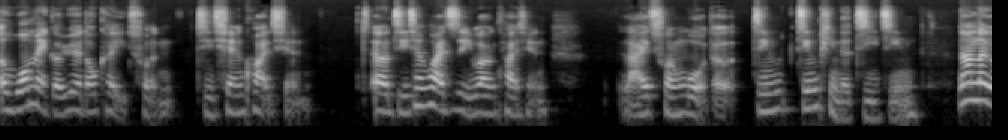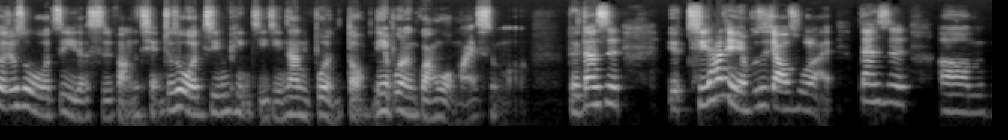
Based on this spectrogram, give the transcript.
呃，我每个月都可以存几千块钱，呃，几千块至一万块钱来存我的精精品的基金。那那个就是我自己的私房钱，就是我精品基金，那你不能动，你也不能管我买什么，对。但是也其他钱也不是交出来，但是嗯。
